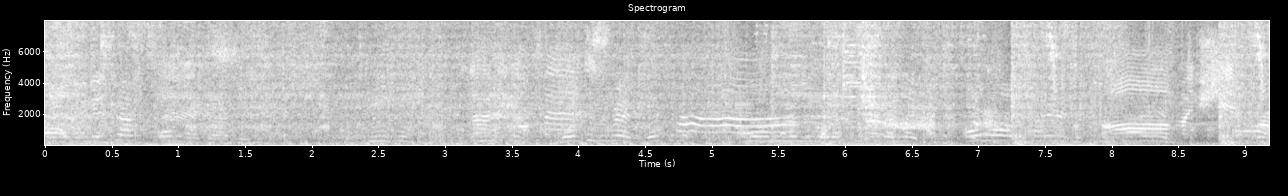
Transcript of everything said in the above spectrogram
Oh, I'm get trapped. Oh my god, dude. Go Go to the red. Go to the No, no, no, no, no. That's the red light. Oh no, I'm tired. I'm Oh, my shit, bro.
